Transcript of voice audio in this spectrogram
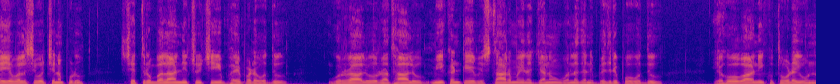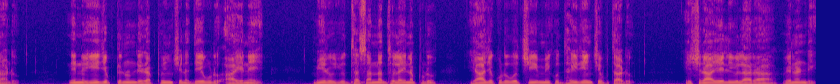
చేయవలసి వచ్చినప్పుడు శత్రుబలాన్ని చూచి భయపడవద్దు. గుర్రాలు రథాలు మీకంటే విస్తారమైన జనం ఉన్నదని బెదిరిపోవద్దు. యహోవా నీకు తోడై ఉన్నాడు. నిన్ను ఈజిప్టు నుండి రప్పించిన దేవుడు ఆయనే. మీరు యుద్ధ సన్నద్ధులైనప్పుడు యాజకుడు వచ్చి మీకు ధైర్యం చెబుతాడు. ఇస్రాయేలీయులారా వినండి.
